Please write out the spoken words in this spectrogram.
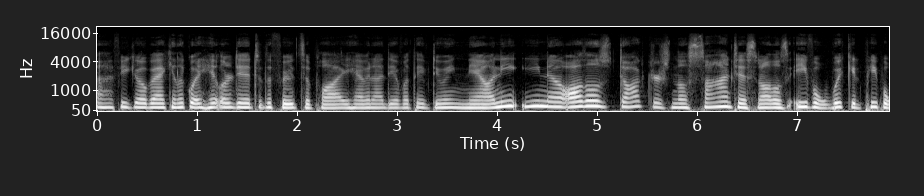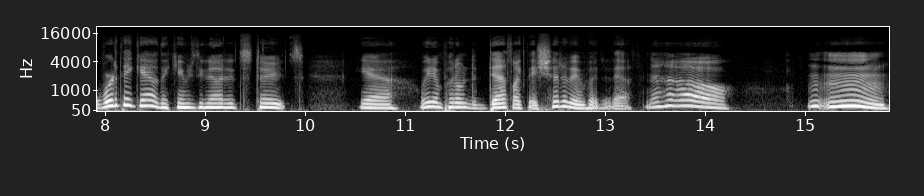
Uh, if you go back and look what Hitler did to the food supply, you have an idea of what they're doing now. And you, you know, all those doctors and those scientists and all those evil, wicked people, where did they go? They came to the United States. Yeah, we didn't put them to death like they should have been put to death. No. Mm-mm.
